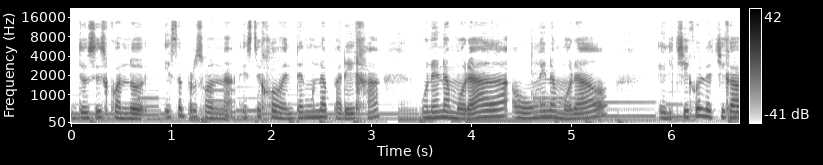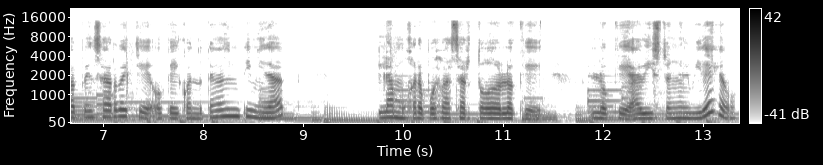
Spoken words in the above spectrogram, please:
Entonces cuando esta persona, este joven tenga una pareja, una enamorada o un enamorado, el chico o la chica va a pensar de que, ok, cuando tengan intimidad, la mujer pues va a hacer todo lo que, lo que ha visto en el video.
